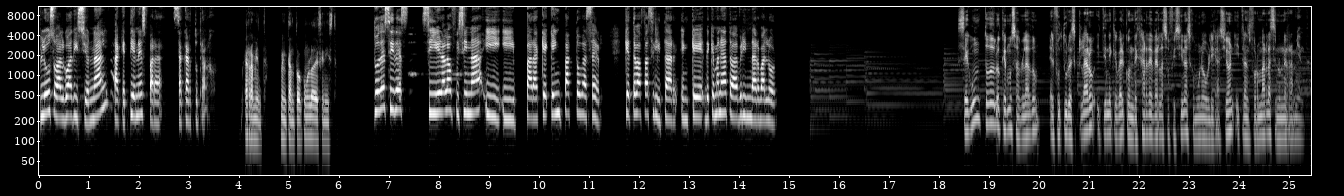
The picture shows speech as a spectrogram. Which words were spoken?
plus o algo adicional a que tienes para sacar tu trabajo. Herramienta. Me encantó cómo lo definiste. Tú decides si ir a la oficina y, para qué, qué impacto va a ser, qué te va a facilitar, en qué, de qué manera te va a brindar valor. Según todo lo que hemos hablado, el futuro es claro y tiene que ver con dejar de ver las oficinas como una obligación y transformarlas en una herramienta.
